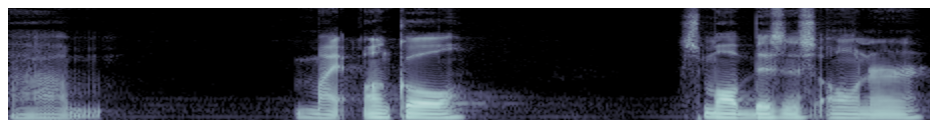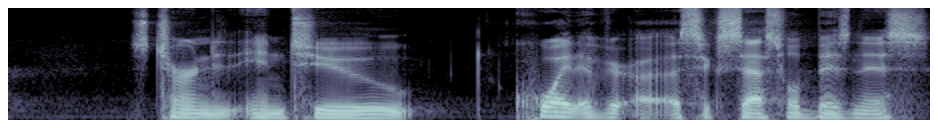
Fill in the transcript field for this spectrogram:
Um, my uncle, small business owner, has turned it into quite a, a successful business,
